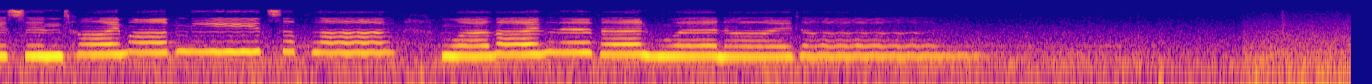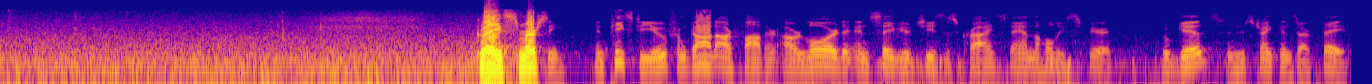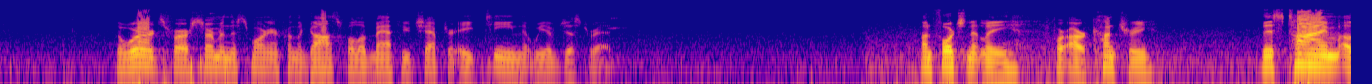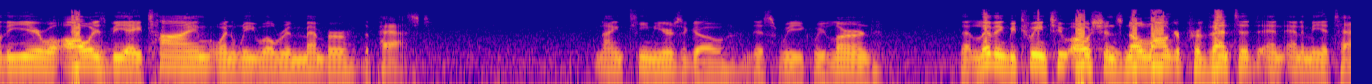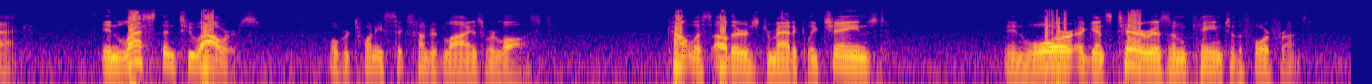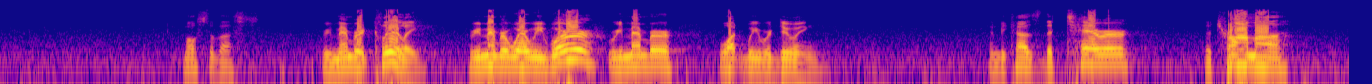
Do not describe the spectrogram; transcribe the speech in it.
Grace in time of need supply, while I live and when I die. Grace, mercy, and peace to you from God our Father, our Lord and Savior Jesus Christ, and the Holy Spirit, who gives and who strengthens our faith. The words for our sermon this morning are from the Gospel of Matthew, chapter 18, that we have just read. Unfortunately for our country, this time of the year will always be a time when we will remember the past. 19 years ago this week, we learned that living between two oceans no longer prevented an enemy attack. In less than two hours, over 2,600 lives were lost. Countless others dramatically changed, and war against terrorism came to the forefront. Most of us remember it clearly. Remember where we were, remember what we were doing. And because the terror, the trauma,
